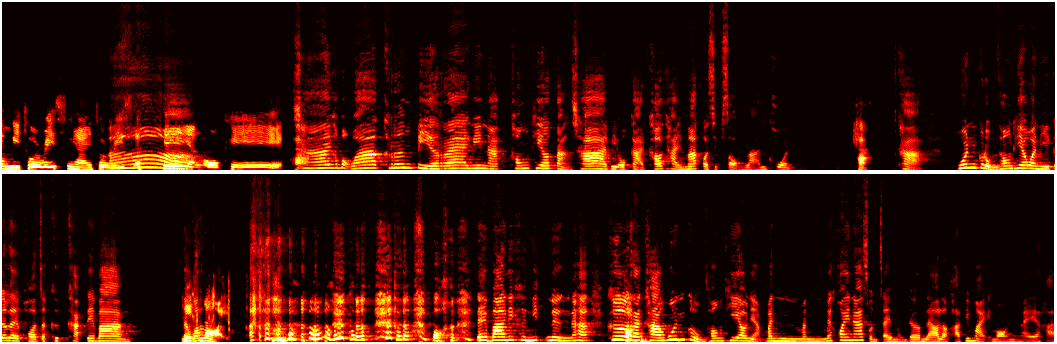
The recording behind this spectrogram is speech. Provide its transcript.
ยังมีทัวริสไงทัวริสที่ยังโอเคใช่เขาบอกว่าครึ่งปีแรกนี่นักท่องเที่ยวต่างชาติ มีโอกาสเข้าไทยมากกว่า 12 ล้านคนค่ะค่ะ หุ้นกลุ่มท่องเที่ยววันนี้ก็เลยพอจะคึกคักได้บ้างนิดหน่อย บอกได้บ้างนี่คือนิดนึงนะคะ คือราคาหุ้นกลุ่มท่องเที่ยวเนี่ย มันมันไม่ค่อยน่าสนใจเหมือนเดิมแล้วหรอคะพี่ใหม่มองยังไงอะคะ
